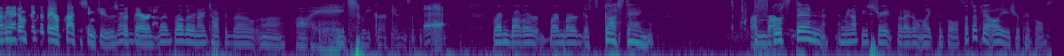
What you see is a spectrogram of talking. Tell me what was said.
I mean, I don't think that they are practicing Jews, My- but they're My brother and I talked about. Uh, oh, I hate sweet gherkins. Ugh. Bread and butter. Bread and butter. Disgusting. Disgusting. I may not be straight, but I don't like pickles. That's okay. I'll eat your pickles.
